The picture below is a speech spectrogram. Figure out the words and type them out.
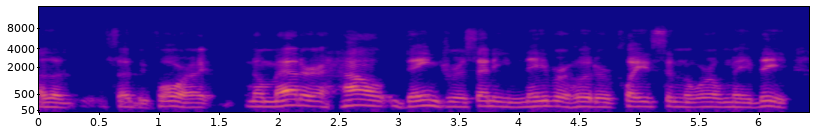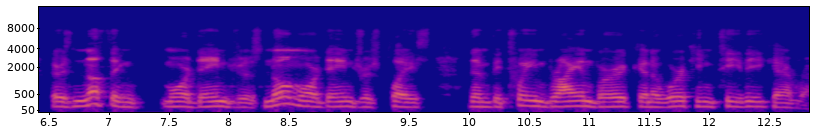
as I said before, I, no matter how dangerous any neighborhood or place in the world may be, there's nothing more dangerous, no more dangerous place than between Brian Burke and a working TV camera,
